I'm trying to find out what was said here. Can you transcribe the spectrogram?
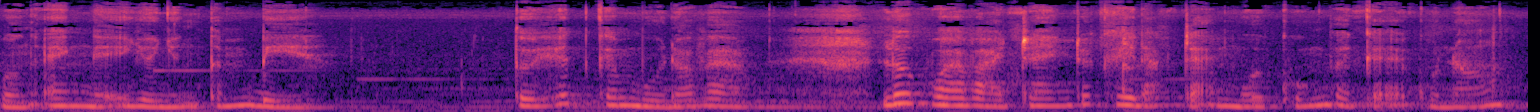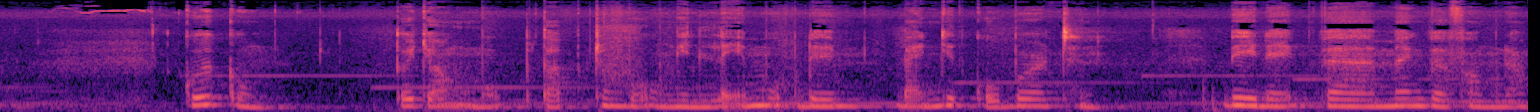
vẫn an nghỉ giữa những tấm bìa Tôi hít cái mùi đó vào Lướt qua vài trang trước khi đặt trạm mỗi cuốn về kệ của nó Cuối cùng Tôi chọn một tập trong bộ nghìn lẻ một đêm Bản dịch của Burton. Vì đẹp và mang về phòng đọc.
